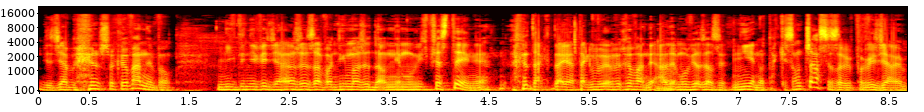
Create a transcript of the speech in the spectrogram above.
Więc ja byłem szokowany, bo nigdy nie wiedziałem, że zawodnik może do mnie mówić przez ty, nie? tak, no, ja tak byłem wychowany, ale mówię od razu, nie, no takie są czasy, sobie powiedziałem.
